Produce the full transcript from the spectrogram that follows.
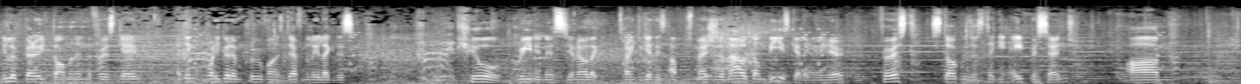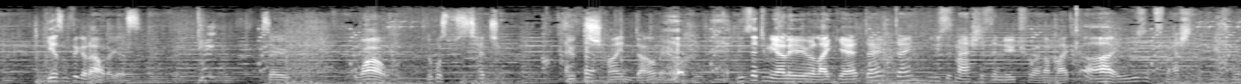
He looked very dominant in the first game. I think what he could improve on is definitely like this kill greediness, you know, like trying to get these up smashes. And now Don B is getting in here. First stock was just taking 8%. Um, he hasn't figured out, I guess. So, wow, that was such good shine down air. You said to me earlier, you were like, yeah, don't don't use smash as a neutral, and I'm like, ah, oh, you're using smash as a neutral.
